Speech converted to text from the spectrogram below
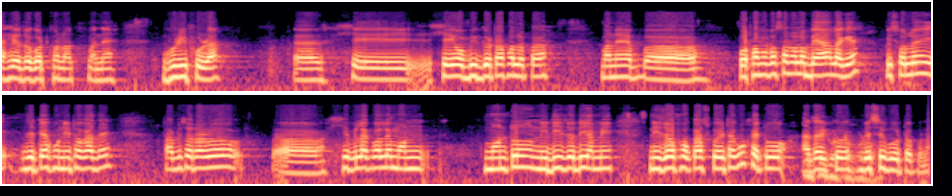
বাহিৰৰ জগতখনত মানে ঘূৰি ফুৰা। সেই সেই অভিজ্ঞতাৰ ফালৰ পৰা মানে প্ৰথম অৱস্থাত অলপ বেয়া লাগে পিছলৈ যেতিয়া শুনি থকা যায় তাৰপিছত আৰু সেইবিলাকলৈ মন মনটো নিদি যদি আমি নিজৰ ফ'কাছ কৰি থাকোঁ সেইটো আটাইতকৈ বেছি গুৰুত্বপূৰ্ণ।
